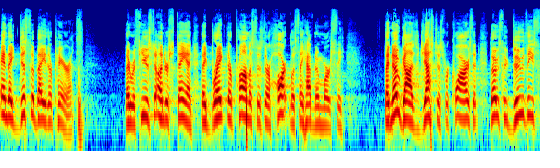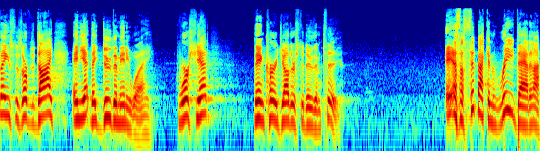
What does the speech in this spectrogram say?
and they disobey their parents. They refuse to understand. They break their promises. They're heartless. They have no mercy. They know God's justice requires that those who do these things deserve to die, and yet they do them anyway. Worse yet, they encourage others to do them too. As I sit back and read that, and I,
